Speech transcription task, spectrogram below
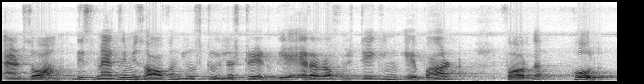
and so on. This maxim is often used to illustrate the error of mistaking a part for the whole.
